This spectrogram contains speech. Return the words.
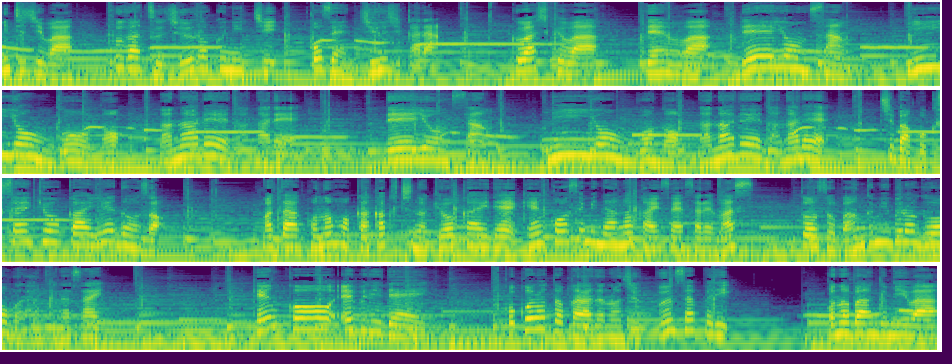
日時は9月16日午前10時から。詳しくは電話0 4 3 245-7070 043-245-7070千葉国際協会へどうぞ。またこのほか各地の協会で健康セミナーが開催されます。どうぞ番組ブログをご覧ください。健康エブリデイ。心と体の10分サプリこの番組は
